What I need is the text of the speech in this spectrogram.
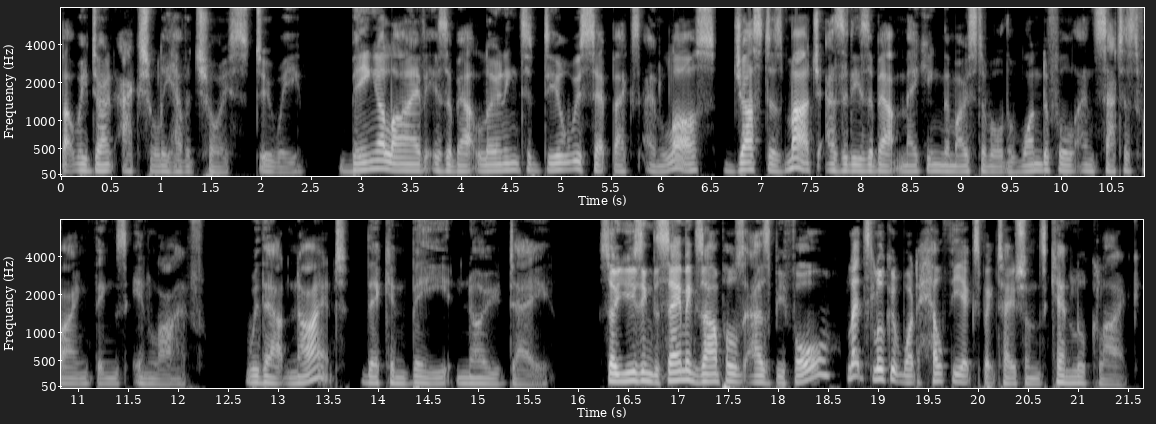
but we don't actually have a choice, do we? Being alive is about learning to deal with setbacks and loss just as much as it is about making the most of all the wonderful and satisfying things in life. Without night, there can be no day. So, using the same examples as before, let's look at what healthy expectations can look like.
